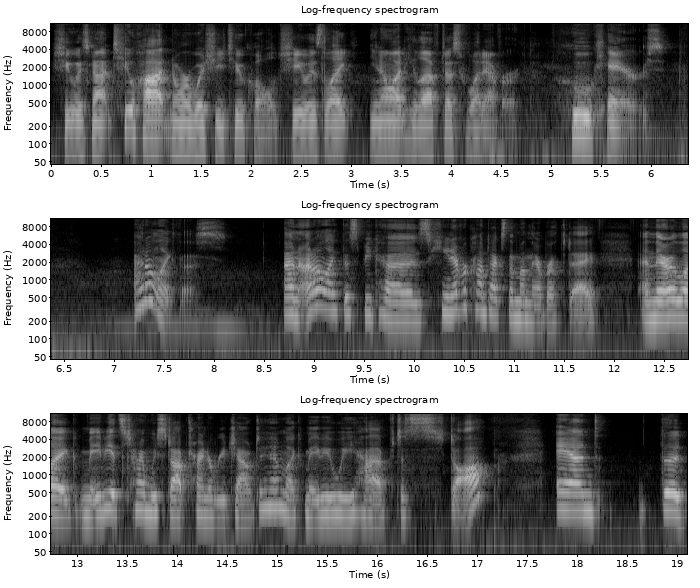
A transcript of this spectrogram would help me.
She was not too hot nor was she too cold. She was like, you know what? He left us, whatever. Who cares? I don't like this. And I don't like this because he never contacts them on their birthday. And they're like, maybe it's time we stop trying to reach out to him. Like, maybe we have to stop. And the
